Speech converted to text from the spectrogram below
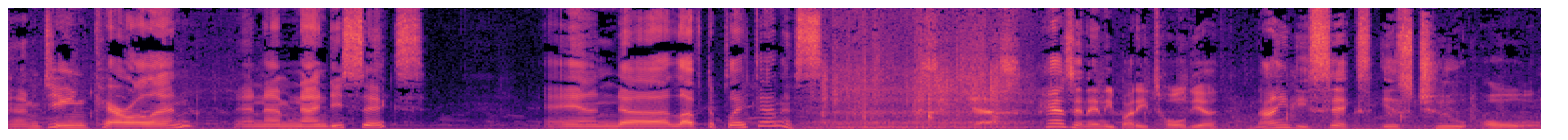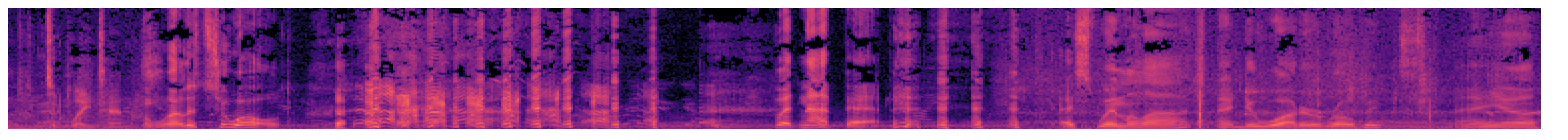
I'm Jean Carolyn, and I'm 96 and uh, love to play tennis. Yes. Hasn't anybody told you 96 is too old to play tennis? Well, it's too old. but not that. I swim a lot. I do water aerobics. I uh,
